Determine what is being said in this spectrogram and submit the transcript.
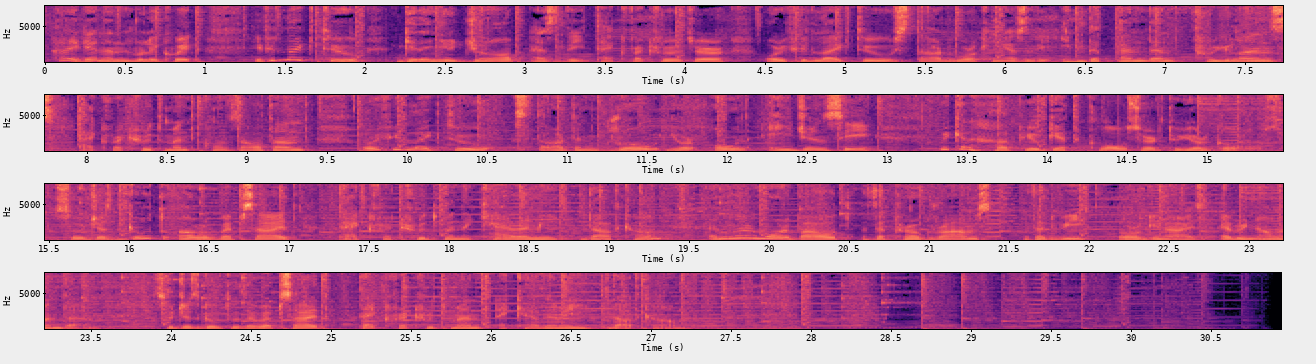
Hi again, and really quick if you'd like to get a new job as the tech recruiter, or if you'd like to start working as the independent freelance tech recruitment consultant, or if you'd like to start and grow your own agency, we can help you get closer to your goals. So just go to our website, techrecruitmentacademy.com, and learn more about the programs that we organize every now and then. So just go to the website, techrecruitmentacademy.com.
